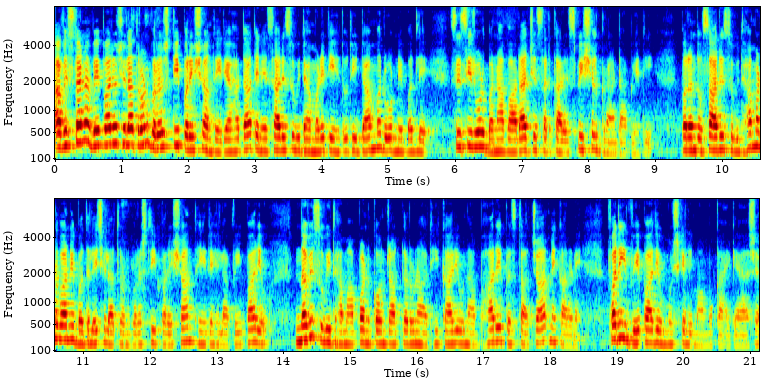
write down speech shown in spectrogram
આ વિસ્તારના વેપારીઓ છેલ્લા ત્રણ વર્ષથી પરેશાન થઈ રહ્યા હતા. તેને સારી સુવિધા મળે તે હેતુથી ડામર રોડને બદલે સીસી રોડ બનાવવા રાજ્ય સરકારે સ્પેશિયલ ગ્રાન્ટ આપી હતી. પરંતુ સારી સુવિધા મળવાને બદલે છેલ્લા ત્રણ વર્ષથી પરેશાન થઈ રહેલા વેપારીઓ નવી સુવિધામાં પણ કોન્ટ્રાક્ટરોના અધિકારીઓના ભારે ભ્રષ્ટાચારને કારણે ફરી વેપારીઓ મુશ્કેલીમાં મુકાઈ ગયા છે.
